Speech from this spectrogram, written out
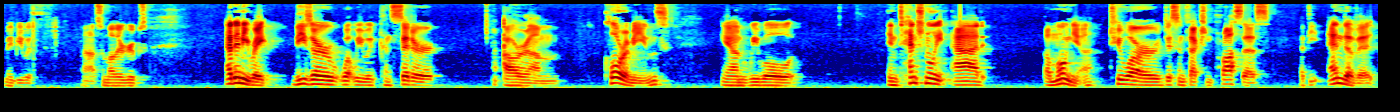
maybe with uh, some other groups. At any rate, these are what we would consider our um, chloramines, and we will intentionally add ammonia to our disinfection process at the end of it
